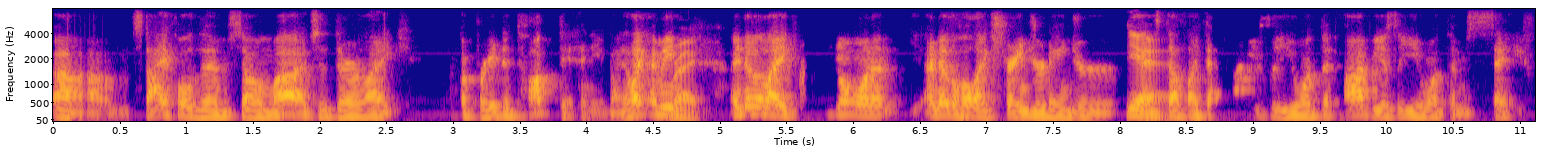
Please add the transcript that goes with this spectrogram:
um, stifle them so much that they're like afraid to talk to anybody. Like I mean, right, I know like you don't want to. I know the whole like stranger danger Yeah. and stuff like that. Obviously, you want that. Obviously, you want them safe,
